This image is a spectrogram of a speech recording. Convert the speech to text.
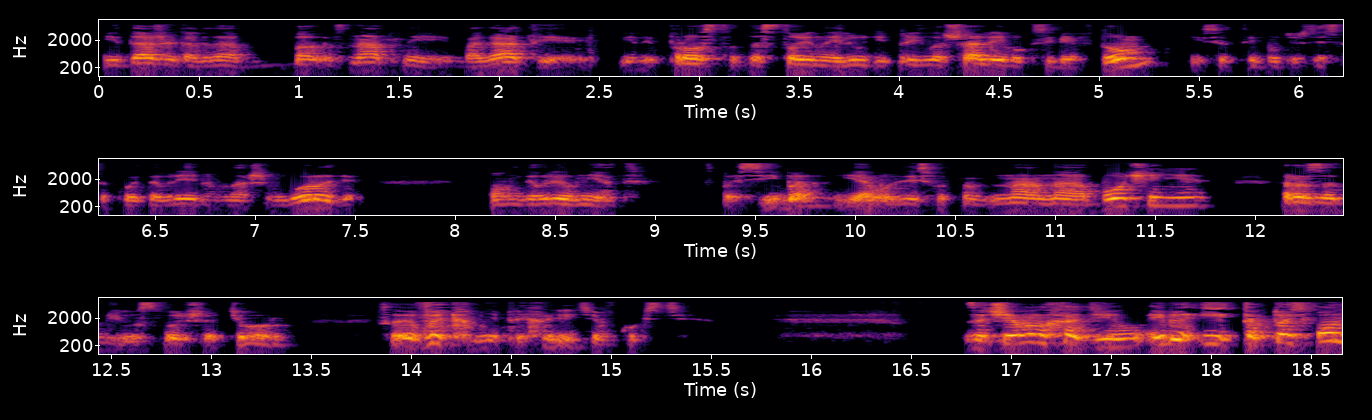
И даже когда знатные, богатые или просто достойные люди приглашали его к себе в дом, если ты будешь здесь какое-то время в нашем городе, он говорил, нет, спасибо, я вот здесь вот на, на обочине разобью свой шатер, вы ко мне приходите в гости. Зачем он ходил? И, и, так, то есть он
